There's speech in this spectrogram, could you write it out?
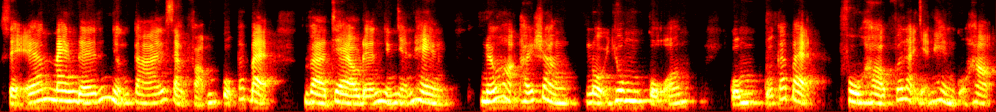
sẽ mang đến những cái sản phẩm của các bạn và chào đến những nhãn hàng. Nếu họ thấy rằng nội dung của của của các bạn phù hợp với lại nhãn hàng của họ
